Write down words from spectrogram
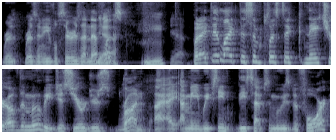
Re- Resident Evil series on Netflix. hmm Yeah. But I did like the simplistic nature of the movie. Just you're just run. I, I I mean we've seen these types of movies before.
